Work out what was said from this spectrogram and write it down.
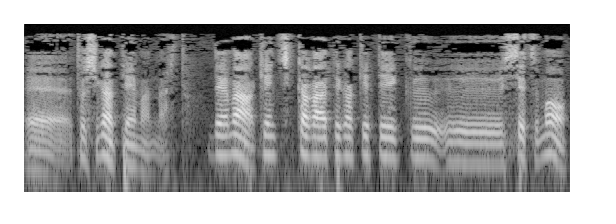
えー、都市がテーマになると。で、まあ、建築家が手掛けていく施設も、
